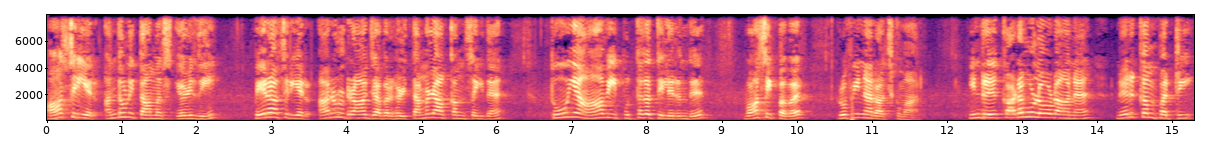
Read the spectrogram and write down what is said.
ஆசிரியர் அந்தோனி தாமஸ் எழுதி பேராசிரியர் அருள்ராஜ் அவர்கள் தமிழாக்கம் செய்த தூய ஆவி புத்தகத்திலிருந்து வாசிப்பவர் ருஃபினா ராஜ்குமார். இன்று கடவுளோடான நெருக்கம் பற்றி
